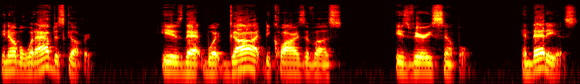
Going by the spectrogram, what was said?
You know, but what I've discovered is that what God requires of us is very simple, and that is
